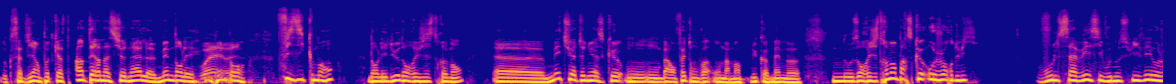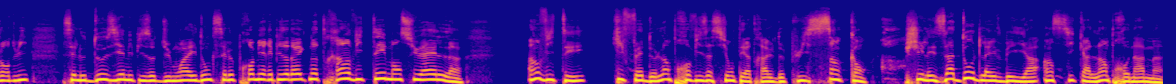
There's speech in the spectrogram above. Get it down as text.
Donc ça devient un podcast international, même dans les, Ouais, même ouais. dans- physiquement, dans les lieux d'enregistrement. Euh, mais tu as tenu à ce que, on, on- bah, en fait, on va, on a maintenu quand même euh, nos enregistrements parce qu'aujourd'hui, vous le savez si vous nous suivez aujourd'hui, c'est le deuxième épisode du mois et donc c'est le premier épisode avec notre invité mensuel. Invité qui fait de l'improvisation théâtrale depuis 5 ans chez les ados de la FBIA ainsi qu'à l'Impronam.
